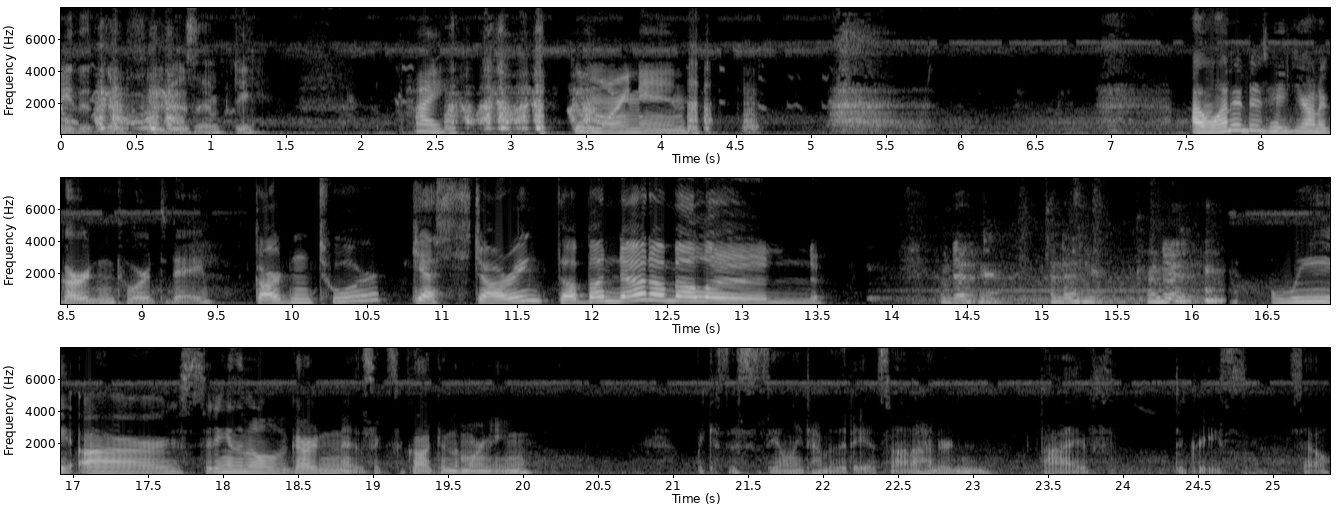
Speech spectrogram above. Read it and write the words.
me that their food is empty. Hi. Good morning. I wanted to take you on a garden tour today. Garden tour, guest starring the banana melon. Come down here. Come down here. Come down here. We are sitting in the middle of the garden at six o'clock in the morning because this is the only time of the day it's not 105 degrees. So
